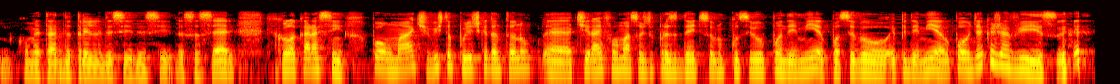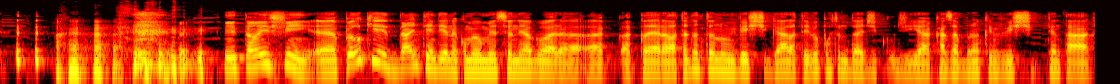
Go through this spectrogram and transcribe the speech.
no comentário do trailer desse, desse, dessa série, que colocaram assim: pô, uma ativista política tentando é, tirar informações do presidente sobre uma possível pandemia, possível epidemia. Pô, onde é que eu já vi isso? então, enfim, é, pelo que dá a entender, né, como eu mencionei agora, a, a Claire ela tá tentando investigar, ela teve a oportunidade de, de ir à Casa Branca tentar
